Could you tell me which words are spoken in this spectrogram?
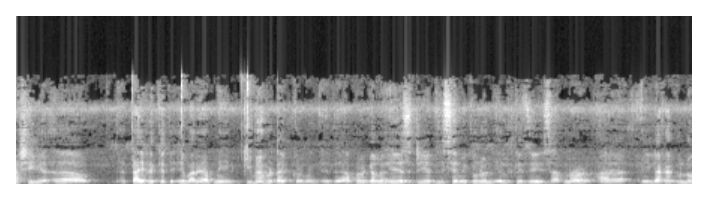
আসি টাইপের ক্ষেত্রে। এবারে আপনি কীভাবে টাইপ করবেন? আপনার গেল এসডিএফজি সেমিকোলন এলকেজিএস আপনার এই লেখাগুলো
